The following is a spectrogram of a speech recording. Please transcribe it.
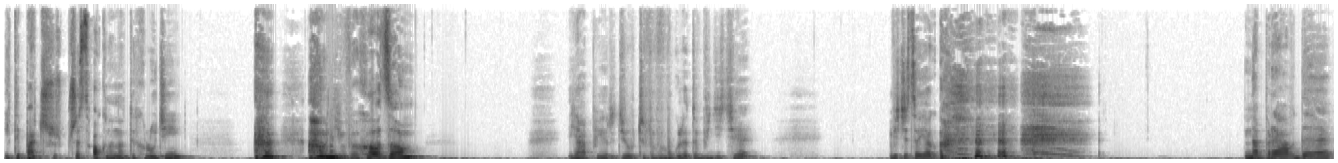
I ty patrzysz przez okno na tych ludzi, a oni wychodzą. Ja pierdziu, czy wy w ogóle to widzicie? Wiecie co, ja... naprawdę,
